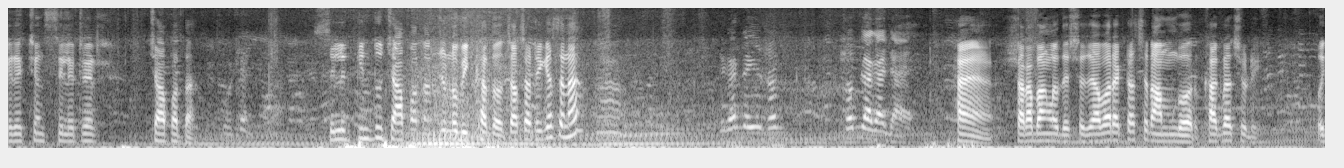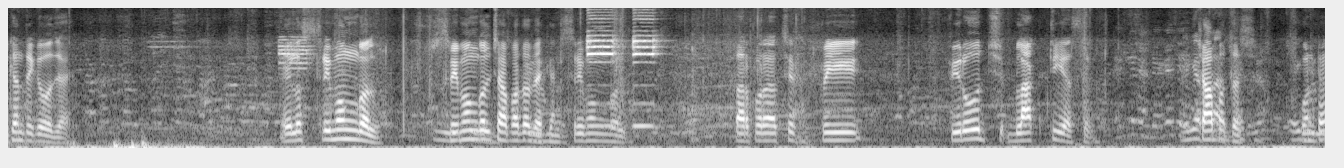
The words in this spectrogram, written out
এ দেখছেন সিলেটের চা পাতা। সিলেট কিন্তু চা পাতার জন্য বিখ্যাত। চাচা ঠিক আছে না? এখান থেকে সব জায়গায় যায়। হ্যাঁ সারা বাংলাদেশে যায়। আবার একটা আছে রামগড় খাগড়াছড়ি। ওইখান থেকেও যায়। এলো শ্রীমঙ্গল। শ্রীমঙ্গল চা পাতা দেখেন শ্রীমঙ্গল। তারপরে আছে ফ্রি ফিরোজ ব্ল্যাক টি আছে। চা পাতা আছে। কোনটা?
